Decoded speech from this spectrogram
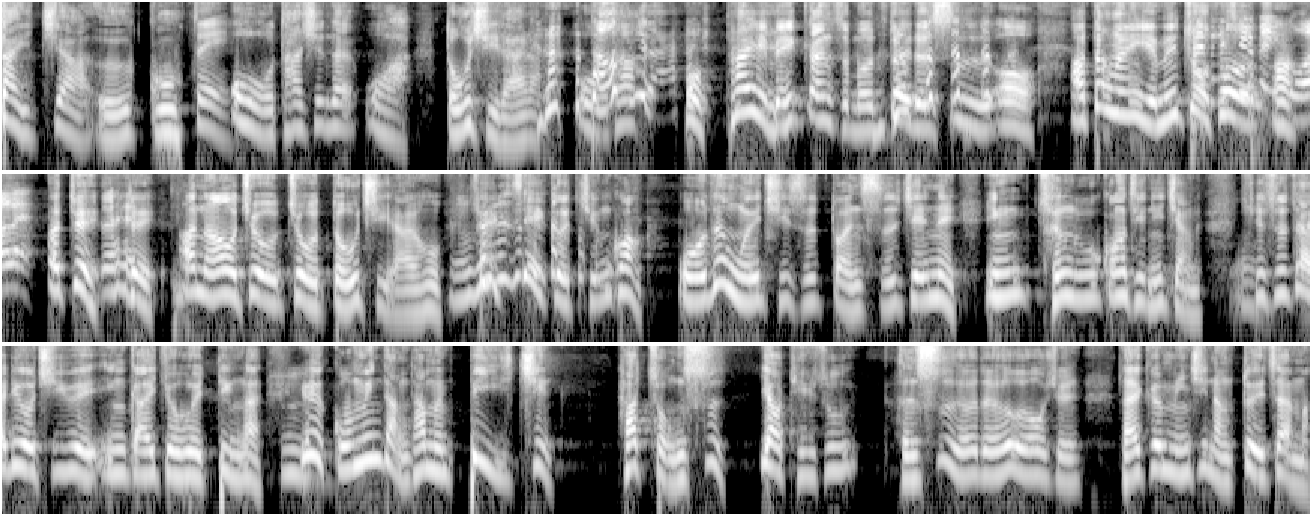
待价而沽。对。哦，他现在哇抖起来了，抖起来。哦，他也没干什么对的事。哦啊，当然也没做错。去美国嘞。啊，对对。对啊，然后就就抖起来哦，所以这个情况。我认为其实短时间内，应诚如光姐你讲的，其实在六七月应该就会定案，因为国民党他们毕竟他总是要提出很适合的候选人来跟民进党对战嘛。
